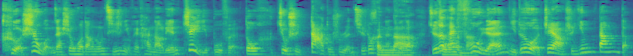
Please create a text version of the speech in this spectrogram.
可是我们在生活当中，其实你会看到，连这一部分都就是大多数人其实都很难做到，觉得哎，服务员你对我这样是应当的，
